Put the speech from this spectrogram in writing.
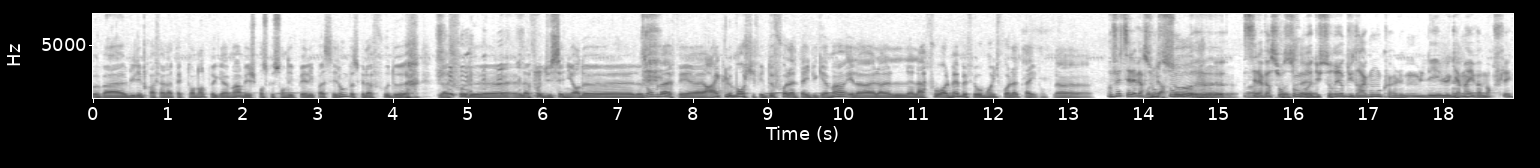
Euh, bah, lui, il est prêt à faire l'attaque tournante, le gamin, mais je pense que son épée, elle est pas assez longue parce que la faux de, la de, la du seigneur de, de l'ombre, là, elle fait, euh, rien que le manche, il fait deux fois la taille du gamin et la, la, la, la faux elle-même, elle fait au moins une fois la taille. Donc là, euh, En fait, c'est la version perso, sombre, euh, c'est ouais, la version sombre du sourire du dragon, quoi. Le, les- le gamin, il va morfler.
